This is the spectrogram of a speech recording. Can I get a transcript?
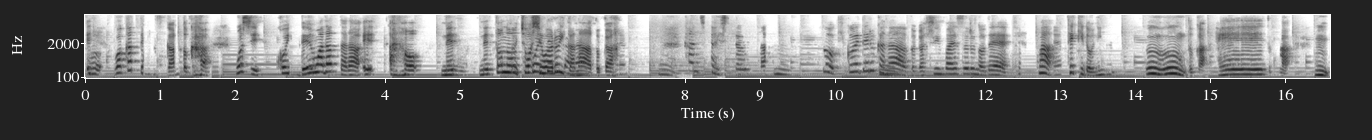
え、分かってますか？とか、もしこういう電話だったら、え、あの、ネネットの調子悪いかな？とか、勘違いしちゃうから、うん、うんそう、聞こえてるかなとか心配するので、まあね、適度に、うんうんとか、へーとか、うん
